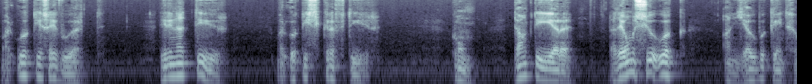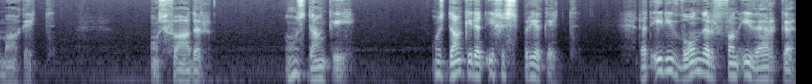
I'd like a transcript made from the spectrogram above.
maar ook deur sy woord, deur die natuur, maar ook die skriftuur. Kom, dank die Here dat hy hom so ook aan jou bekend gemaak het. Ons Vader, ons dankie. Ons dankie dat U gespreek het. Dat U die wonder van U werke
